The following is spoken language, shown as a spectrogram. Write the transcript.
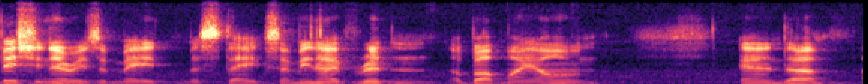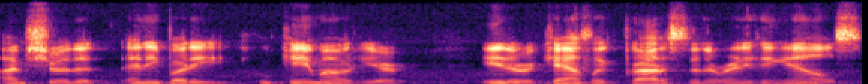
missionaries have made mistakes. I mean I've written about my own, and uh, I'm sure that anybody who came out here, either a Catholic, Protestant, or anything else,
